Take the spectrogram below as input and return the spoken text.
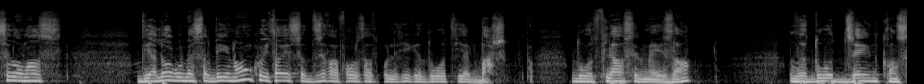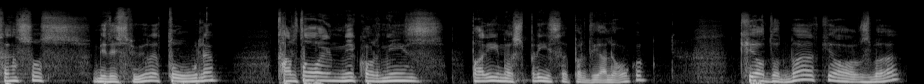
sidomos dialogu me Serbinë, unë kujtoj se të gjitha forcat politike duhet të jenë bashkë. Duhet të flasin me një za, dhe duhet të gjejnë konsensus midis tyre, të ulen, të hartojnë një kornizë parime shtytëse për dialogun. Kjo do të bëhet, kjo s'bëhet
